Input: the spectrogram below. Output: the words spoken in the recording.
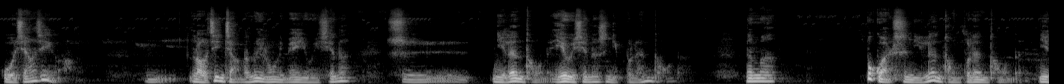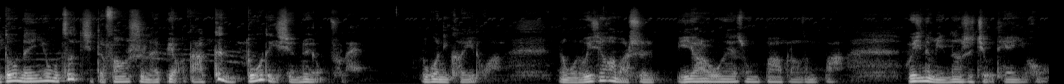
我相信啊，嗯，老晋讲的内容里面有一些呢是你认同的，也有一些呢是你不认同的。那么不管是你认同不认同的，你都能用自己的方式来表达更多的一些内容出来。如果你可以的话，那我的微信号码是 b r o s 八不 s 八，微信的名字是九天以后。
